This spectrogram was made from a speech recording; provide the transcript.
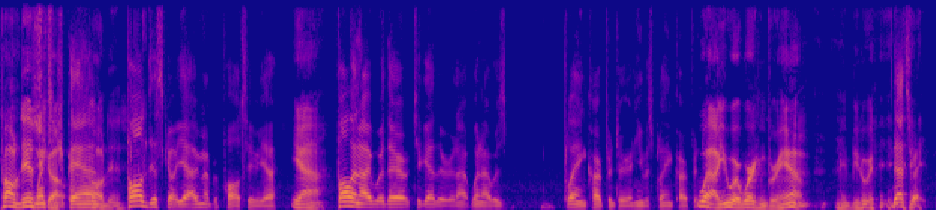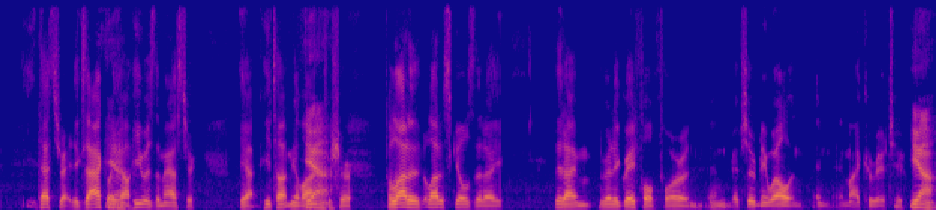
Paul Discoe. went to Japan? Paul Dis- Paul Discoe. Yeah, I remember Paul too. Yeah, Yeah. Paul and I were there together, and I when I was playing carpenter, and he was playing carpenter. Well, you were working for him. Maybe you were. That's right. That's right. Exactly. Yeah. No, he was the master. Yeah, he taught me a lot Yeah. for sure. A lot of a lot of skills that I that I'm really grateful for, and and have served me well in in, in my career too. Yeah,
